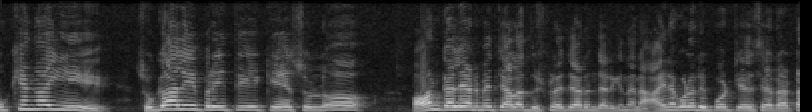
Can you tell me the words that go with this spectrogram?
ముఖ్యంగా ఈ సుగాలి ప్రీతి కేసుల్లో పవన్ కళ్యాణ్ మీద చాలా దుష్ప్రచారం జరిగిందని ఆయన కూడా రిపోర్ట్ చేశాడట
